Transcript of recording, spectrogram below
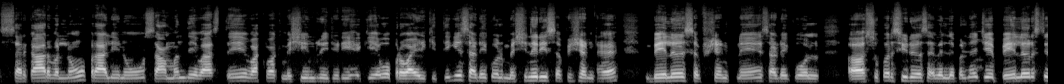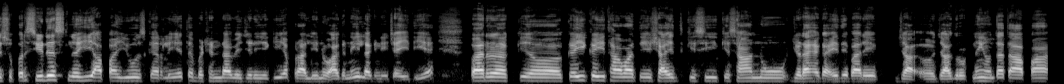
ਸਰਕਾਰ ਵੱਲੋਂ ਪਰਾਲੀ ਨੂੰ ਸਾਂਭਣ ਦੇ ਵਾਸਤੇ ਵੱਖ-ਵੱਖ ਮਸ਼ੀਨਰੀ ਜਿਹੜੀ ਹੈਗੀ ਹੈ ਉਹ ਪ੍ਰੋਵਾਈਡ ਕੀਤੀ ਗਈ। ਸਾਡੇ ਕੋਲ ਮਸ਼ੀਨਰੀ ਸਫੀਸ਼ੀਐਂਟ ਹੈ ਬੇਲਰ ਸਫੀਸ਼ੀਐਂਟ ਨੇ, ਸਾਡੇ ਕੋਲ ਸੁਪਰ ਸੀਡਰਸ ਅਵੇਲੇਬਲ ਨੇ। ਜੇ ਬੇਲਰਸ ਤੇ ਸੁਪਰ ਸੀਡਰਸ ਨਹੀਂ ਆਪਾਂ ਯੂਜ਼ ਕਰ ਲਈਏ ਤੇ ਬਠਿੰਡਾ ਵਿੱਚ ਜਿਹੜੀ ਹੈਗੀ ਆ, ਪਰਾਲੀ ਨੂੰ ਅੱਗ ਨਹੀਂ ਲੱਗਣੀ ਚਾਹੀਦੀ ਹੈ। ਪਰ ਕਈ ਕਈ ਥਾਵਾਂ ਤੇ ਸ਼ਾਇਦ ਕਿਸੇ ਕਿਸਾਨ ਨੂੰ ਜਿਹੜਾ ਹੈਗਾ ਇਹਦੇ ਬਾਰੇ ਜਾਗਰੂਕ ਨਹੀਂ ਹੁੰਦਾ, ਤਾਂ ਆਪਾਂ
